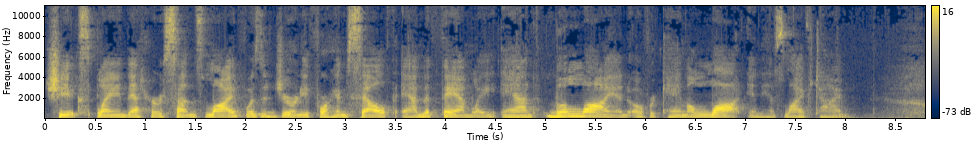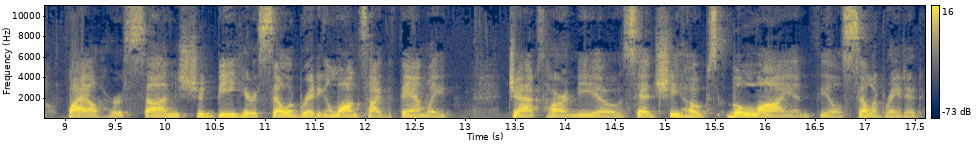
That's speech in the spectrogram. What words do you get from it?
She explained that her son's life was a journey for himself and the family, and the lion overcame a lot in his lifetime. While her son should be here celebrating alongside the family, Jax Jaramillo said she hopes the lion feels celebrated.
